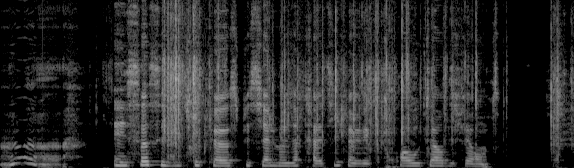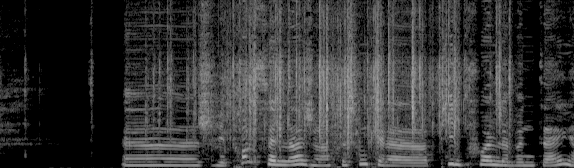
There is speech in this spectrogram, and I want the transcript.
Ah. Et ça, c'est du truc euh, spécial loisir créatif avec trois hauteurs différentes. Euh, je vais prendre celle-là, j'ai l'impression qu'elle a pile poil la bonne taille.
